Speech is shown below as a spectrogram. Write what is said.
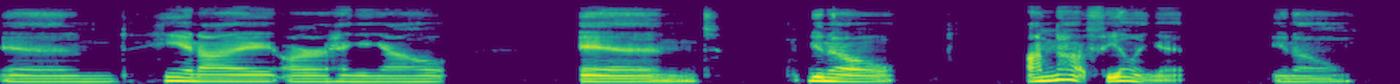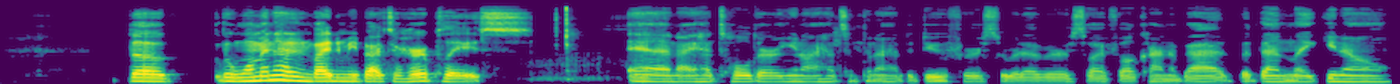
and he and I are hanging out and you know i'm not feeling it you know the the woman had invited me back to her place and i had told her you know i had something i had to do first or whatever so i felt kind of bad but then like you know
